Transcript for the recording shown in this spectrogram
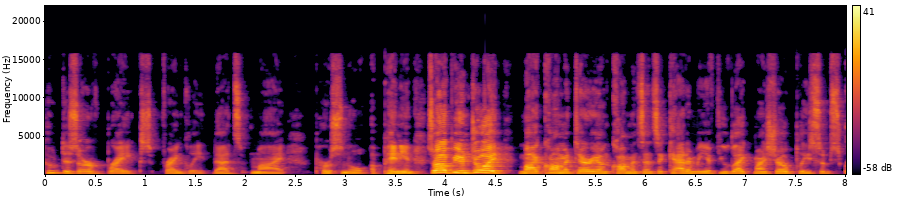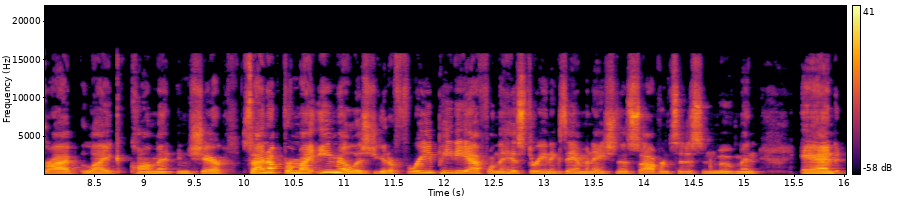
who deserve breaks. Frankly, that's my personal opinion. So I hope you enjoyed my commentary on Common Sense Academy. If you like my show, please subscribe, like, comment, and share. Sign up for my email list. You get a free PDF on the history and examination of the sovereign citizen movement and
